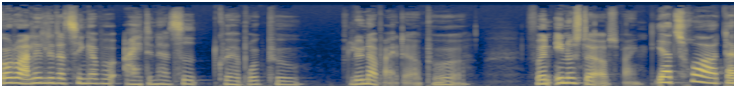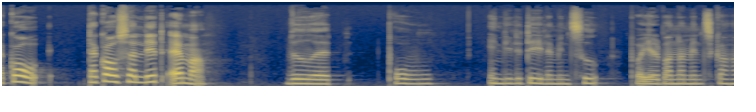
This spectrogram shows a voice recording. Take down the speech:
Går du aldrig lidt og tænker på, ej, den her tid kunne jeg have brugt på lønarbejde og på at få en endnu større opsparing? Jeg tror, der går, der går så lidt af mig ved at bruge en lille del af min tid på at hjælpe andre mennesker.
